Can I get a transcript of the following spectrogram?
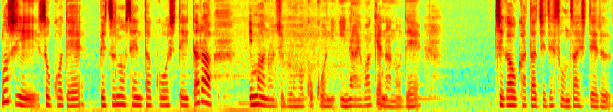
もしそこで別の選択をしていたら今の自分はここにいないわけなので違う形で存在してる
